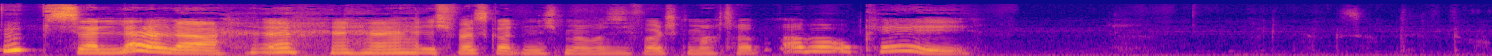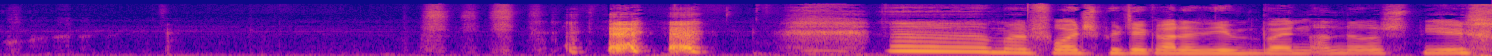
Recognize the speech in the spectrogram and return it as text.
Ups, lalala. Ich weiß gerade nicht mehr, was ich falsch gemacht habe, aber okay. Mein Freund spielt ja gerade nebenbei ein anderes Spiel.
